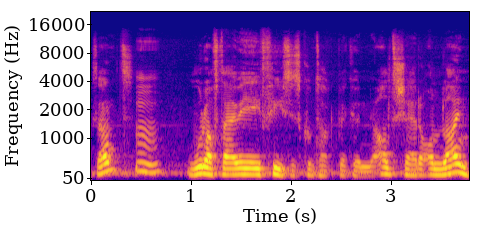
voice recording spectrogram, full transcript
sant? Hvor ofte er vi i fysisk kontakt med kunden? Alt skjer online.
